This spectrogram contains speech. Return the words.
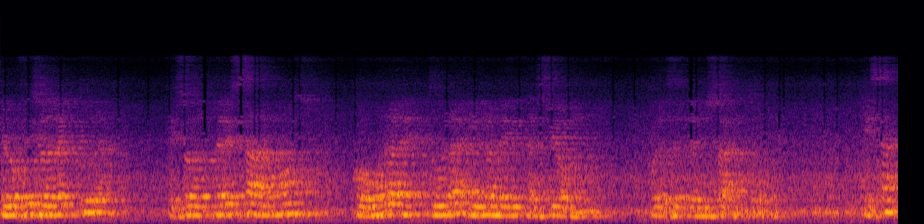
el oficio de lectura, que son tres salmos con una lectura y una meditación, puede ser de un santo. Esa,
